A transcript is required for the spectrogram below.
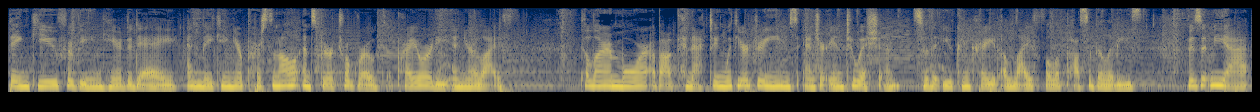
Thank you for being here today and making your personal and spiritual growth a priority in your life. To learn more about connecting with your dreams and your intuition so that you can create a life full of possibilities, visit me at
